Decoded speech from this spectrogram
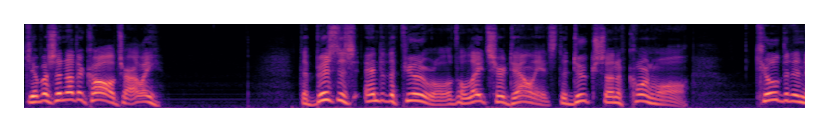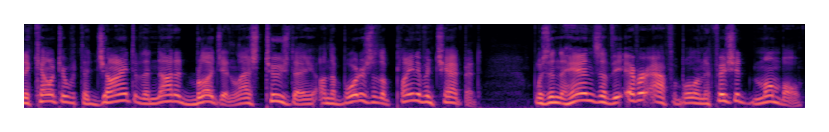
Give us another call, Charlie. The business ended the funeral of the late Sir Dalliance, the Duke's son of Cornwall, killed in an encounter with the giant of the knotted bludgeon last Tuesday on the borders of the Plain of Enchantment, was in the hands of the ever affable and efficient Mumble,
